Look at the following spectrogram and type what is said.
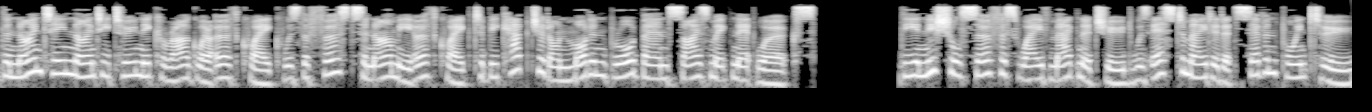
The 1992 Nicaragua earthquake was the first tsunami earthquake to be captured on modern broadband seismic networks. The initial surface wave magnitude was estimated at 7.2.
